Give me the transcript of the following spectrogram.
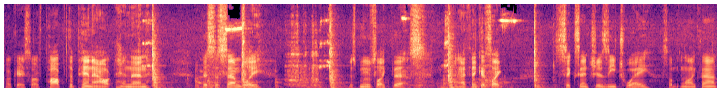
Okay, so I've popped the pin out and then this assembly just moves like this. And I think it's like six inches each way, something like that.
